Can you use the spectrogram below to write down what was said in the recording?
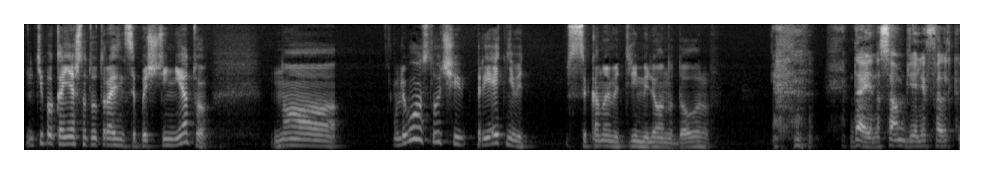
Ну, типа, конечно, тут разницы почти нету, но в любом случае приятнее ведь сэкономить 3 миллиона долларов. Да, и на самом деле Фэлк...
